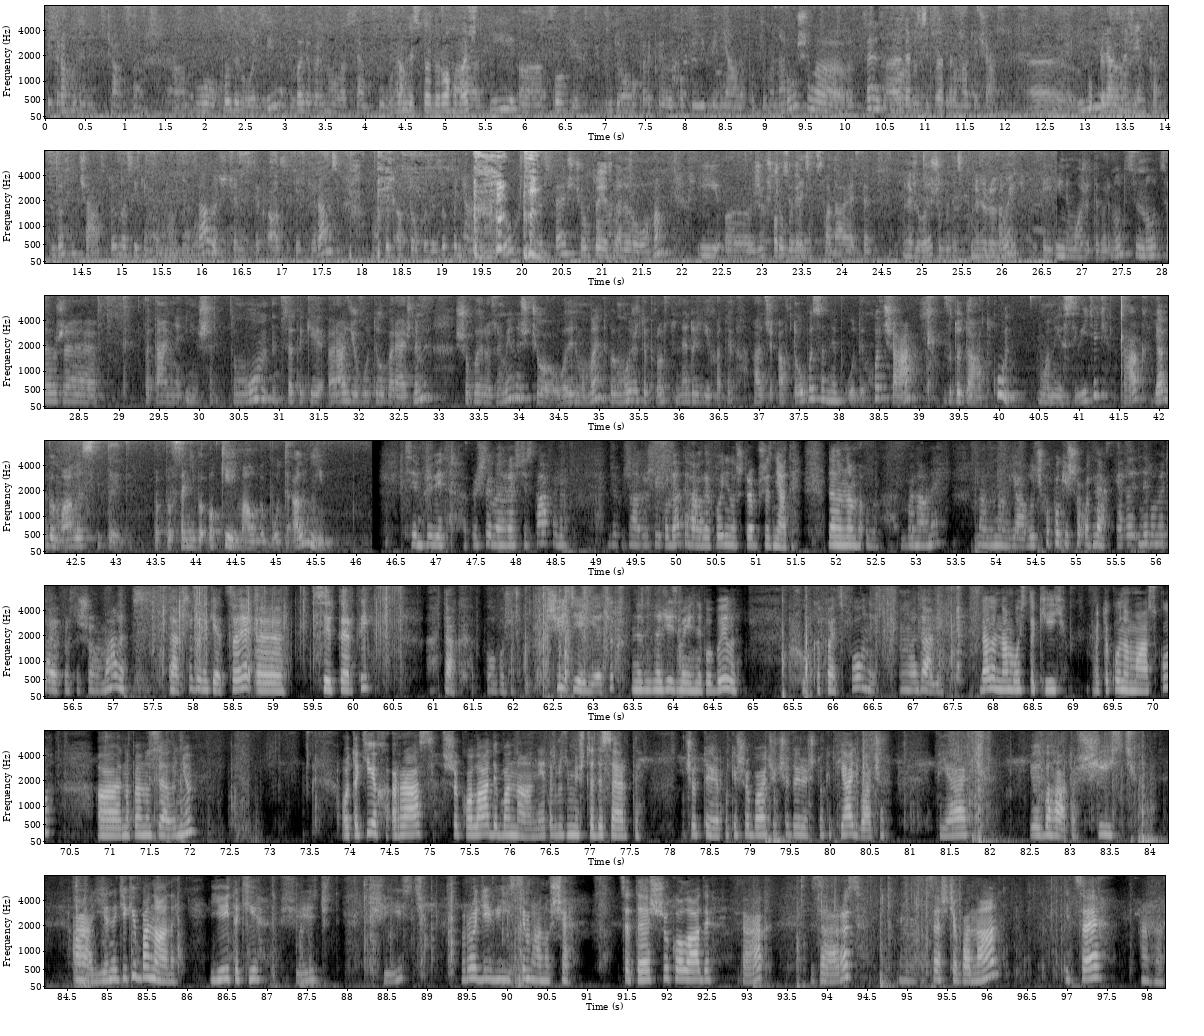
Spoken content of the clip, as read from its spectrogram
півтора години часу, е, бо по дорозі перевернулася фура. Там дорога, Е, бачите? І е, поки дорогу перекрили, поки її підняли, поки вона рушила, це як зайняло досить багато часу. Е, І, Популярна е, жінка. Досить часто, наскільки мені казали, ще не стикалася тільки раз. Тут автобуси зупиняють рух через те, що погана дорога. І е, якщо ви десь впадаєте, якщо ви десь поїхали і не можете вернутися, ну це вже питання інше. Тому все-таки раджу бути обережними, щоб ви розуміли, що в один момент ви можете просто не доїхати, адже автобуса не буде. Хоча в додатку вони світять так, як би мали світити. Тобто все ніби окей мало би бути, але ні. Всім привіт. Прийшли ми нарешті з тафелю. Вже почала трошки кладати, але поняла, що треба ще зняти. Дали нам банани, дали нам яблучко, поки що одне. Я не- пам'ятаю просто, що ми мали. Так, що це таке? Це е, сир тертий. Так, о божечку, шість яєчок. Надіюсь, ми їх не побили. Фу, капець повний. Далі. Дали нам ось такий, ось таку намазку. е, Напевно, з зеленню. Отаких раз, шоколади, банани. Я так розумію, що це десерти. Чотири. Поки що бачу чотири штуки. П'ять бачу. П'ять. Ось багато. Шість. А, є не тільки банани. Є й такі. Шість. Шість. Вроді вісім. А ну ще. Це теж шоколади. Так. Зараз. Це ще банан. І це. Ага.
